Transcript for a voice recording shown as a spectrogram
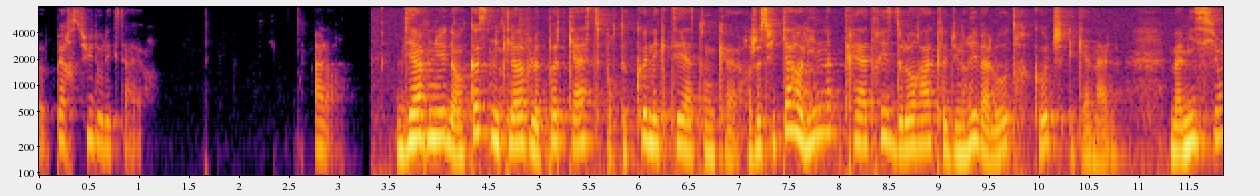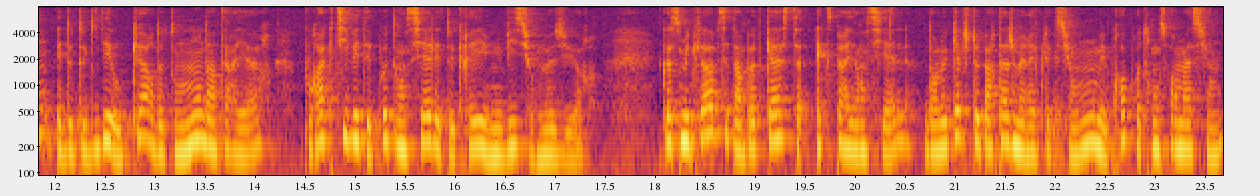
heu, perçu de l'extérieur. Alors, bienvenue dans Cosmic Love, le podcast pour te connecter à ton cœur. Je suis Caroline, créatrice de l'oracle d'une rive à l'autre, coach et canal. Ma mission est de te guider au cœur de ton monde intérieur pour activer tes potentiels et te créer une vie sur mesure. Cosmic Love, c'est un podcast expérientiel dans lequel je te partage mes réflexions, mes propres transformations,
